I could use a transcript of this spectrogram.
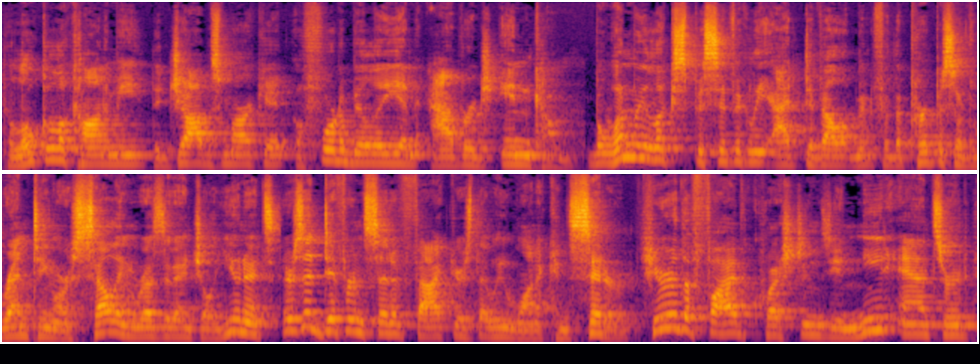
the local economy, the jobs market, affordability, and average income. But when we look specifically at development for the purpose of renting or selling residential units, there's a different set of factors that we want to consider. Here are the five questions you need answered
